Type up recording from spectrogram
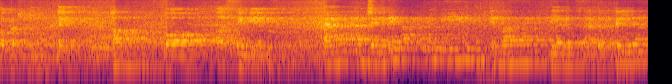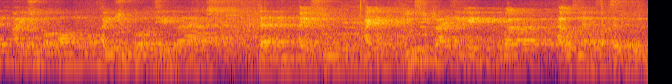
percussion, like hub for us Indians. And was never successful.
